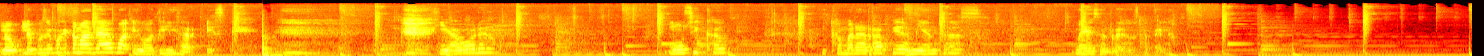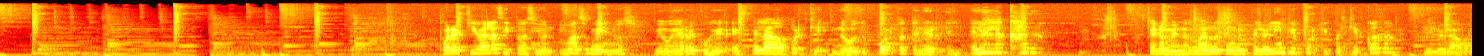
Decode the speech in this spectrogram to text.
le puse un poquito más de agua y voy a utilizar este. Y ahora, música y cámara rápida mientras me desenredo este pelo. Por aquí va la situación más o menos. Me voy a recoger este lado porque no soporto tener el pelo en la cara. Pero menos mal no tengo el pelo limpio porque cualquier cosa me lo lavo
